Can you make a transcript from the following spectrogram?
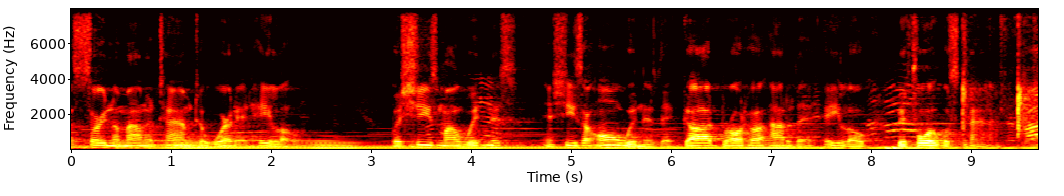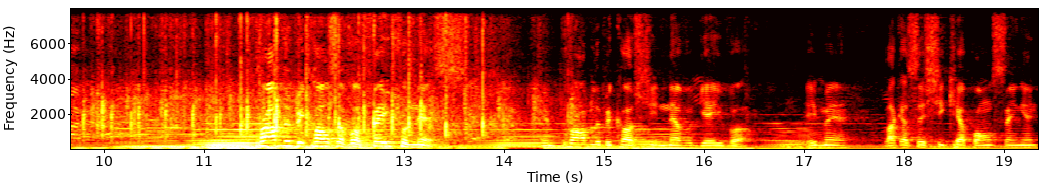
a certain amount of time to wear that halo. But she's my witness, and she's her own witness that God brought her out of that halo before it was time. Probably because of her faithfulness, and probably because she never gave up. Amen. Like I said, she kept on singing.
